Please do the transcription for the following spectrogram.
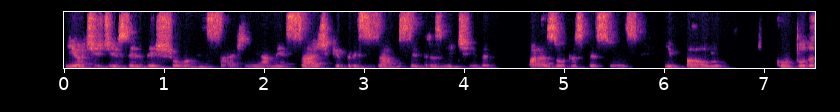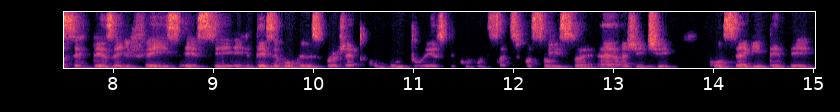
E antes disso, ele deixou a mensagem, a mensagem que precisava ser transmitida para as outras pessoas. E Paulo, com toda certeza, ele fez esse, ele desenvolveu esse projeto com muito êxito e com muita satisfação. Isso é, é, a gente consegue entender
